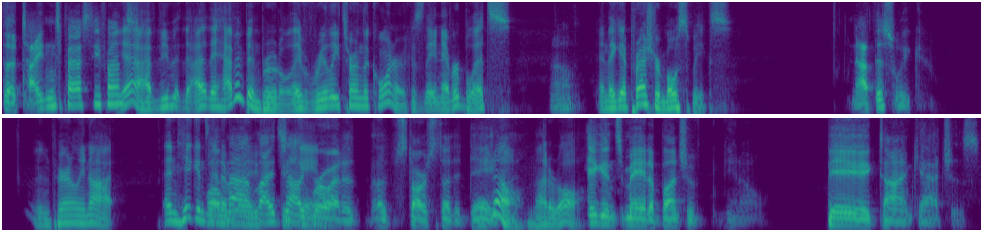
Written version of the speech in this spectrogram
The Titans' pass defense? Yeah, have you, they haven't been brutal. They've really turned the corner because they never blitz No, and they get pressure most weeks. not this week. And apparently not. And Higgins Well, had a not, really it's good not like game. Burrow had a, a star-studded day. No, not at all. Higgins made a bunch of big time catches.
